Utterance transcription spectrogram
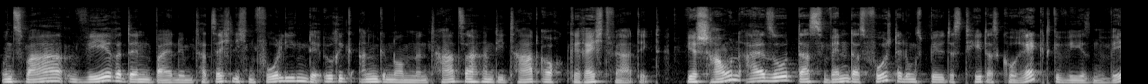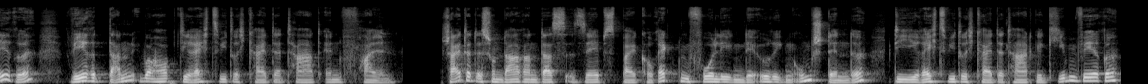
Und zwar wäre denn bei dem tatsächlichen Vorliegen der irrig angenommenen Tatsachen die Tat auch gerechtfertigt. Wir schauen also, dass wenn das Vorstellungsbild des Täters korrekt gewesen wäre, wäre dann überhaupt die Rechtswidrigkeit der Tat entfallen. Scheitert es schon daran, dass selbst bei korrektem Vorliegen der irrigen Umstände die Rechtswidrigkeit der Tat gegeben wäre,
